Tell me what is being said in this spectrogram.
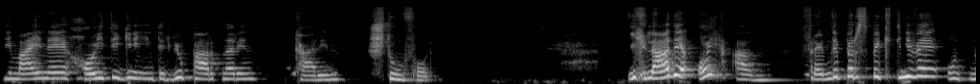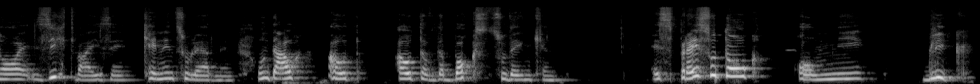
wie meine heutige Interviewpartnerin Karin Stummvoll. Ich lade euch an, fremde Perspektive und neue Sichtweise kennenzulernen und auch out, out of the box zu denken. Espresso Talk Omni Blick.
